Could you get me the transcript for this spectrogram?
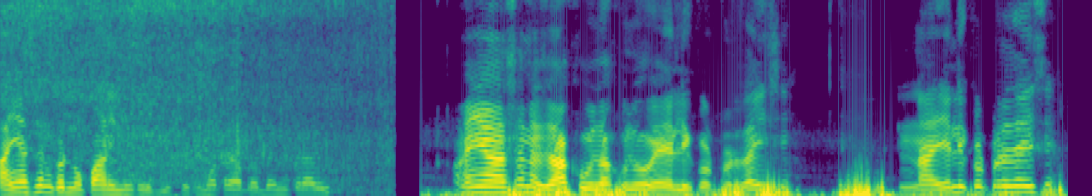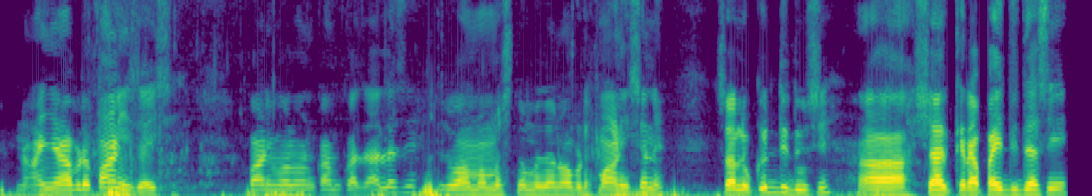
અહીંયા છે ને ઘરનું પાણી નીકળી ગયું છે. મોટર આપણે બંધ કરાવી. અહીંયા છે ને ઝાખું ઝાખું જો હેલિકોપ્ટર જાય છે. ના હેલિકોપ્ટર જાય છે, ને અહીંયા આપણે પાણી જાય છે. પાણી વાળવાનું કામકાજ હાલે છે. જો આમાં મસ્ત મજાનું આપણે પાણી છે ને ચાલુ કરી દીધું છે. આ શાર કેરા પાઈ દીધા છે.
